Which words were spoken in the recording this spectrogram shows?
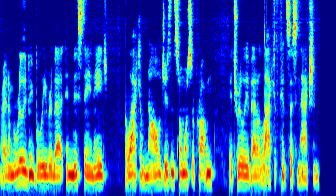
right? I'm a really big believer that in this day and age, a lack of knowledge isn't so much the problem. It's really about a lack of consistent action.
